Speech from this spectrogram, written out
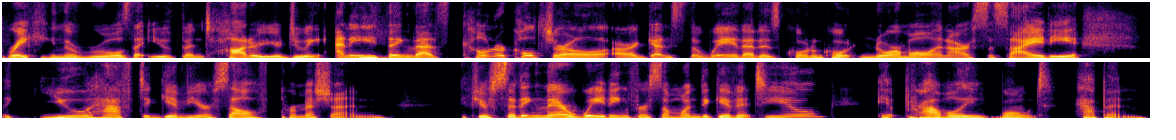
breaking the rules that you've been taught or you're doing anything that's countercultural or against the way that is quote unquote normal in our society, like you have to give yourself permission. If you're sitting there waiting for someone to give it to you, it probably won't happen.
